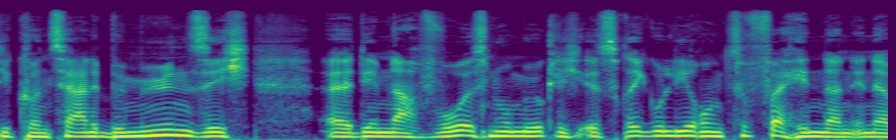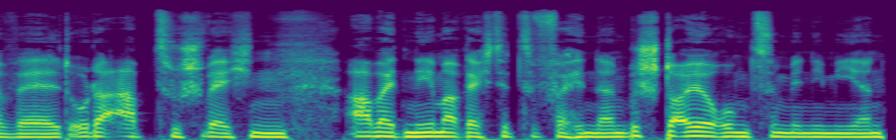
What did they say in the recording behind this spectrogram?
Die Konzerne bemühen sich äh, demnach, wo es nur möglich ist, Regulierung zu verhindern in der Welt oder abzuschwächen, Arbeitnehmerrechte zu verhindern, Besteuerung zu minimieren.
